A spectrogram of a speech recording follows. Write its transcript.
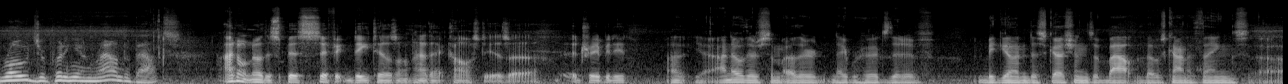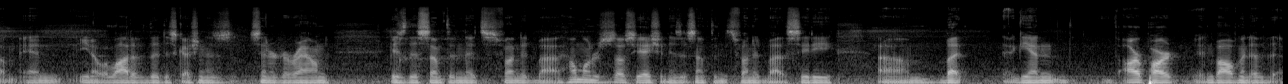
roads or putting in roundabouts. I don't know the specific details on how that cost is uh, attributed. Uh, yeah, I know there's some other neighborhoods that have begun discussions about those kind of things, um, and you know, a lot of the discussion is centered around: is this something that's funded by homeowners association? Is it something that's funded by the city? Um, but again, our part involvement of the,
